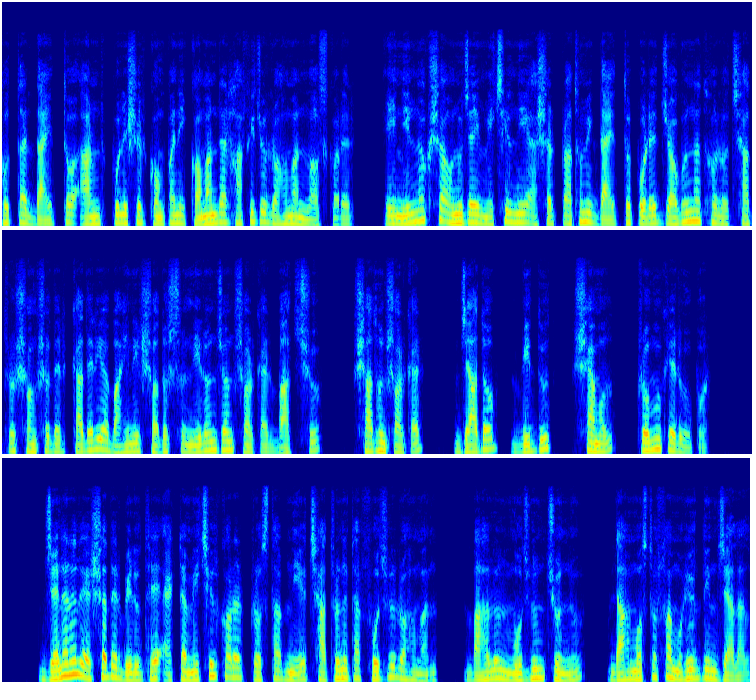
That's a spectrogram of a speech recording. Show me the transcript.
হত্যার দায়িত্ব আর্মড পুলিশের কোম্পানি কমান্ডার হাফিজুর রহমান লস্করের। এই নীলনকশা অনুযায়ী মিছিল নিয়ে আসার প্রাথমিক দায়িত্ব পড়ে জগন্নাথ হল ছাত্র সংসদের কাদেরিয়া বাহিনীর সদস্য নিরঞ্জন সরকার বাদশু সাধন সরকার, যাদব, বিদ্যুৎ, শ্যামল, প্রমুখের উপর। জেনারেল এরশাদের বিরুদ্ধে একটা মিছিল করার প্রস্তাব নিয়ে ছাত্রনেতা ফজলুর রহমান, বাহালুল মজনুন চুন্নু, ডাহ মোস্তফা মহিউদ্দিন জালাল,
